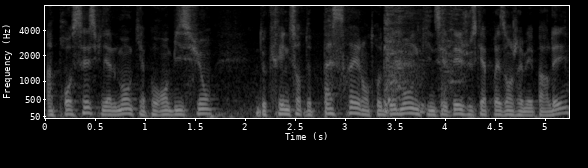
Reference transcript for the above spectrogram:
un process finalement qui a pour ambition de créer une sorte de passerelle entre deux mondes qui ne s'étaient jusqu'à présent jamais parlé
